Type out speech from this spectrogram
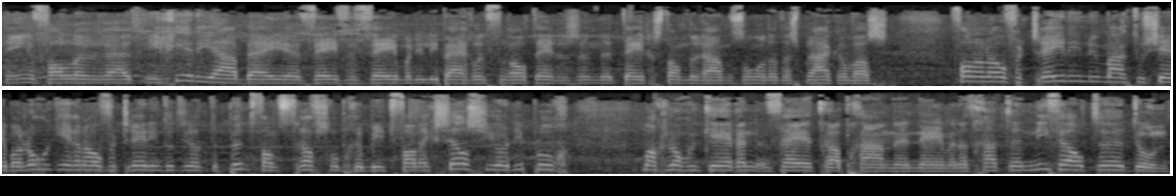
De invaller uit Nigeria bij VVV. Maar die liep eigenlijk vooral tegen zijn tegenstander aan. Zonder dat er sprake was van een overtreding. Nu maakt Ushebo nog een keer een overtreding. Doet hij op de punt van het strafschopgebied van Excelsior. Die ploeg mag nog een keer een vrije trap gaan nemen. Dat gaat Nieveld doen.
